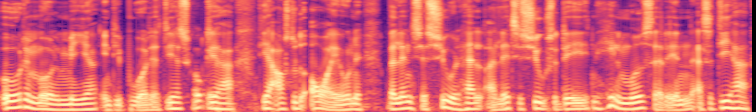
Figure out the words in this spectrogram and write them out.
8 mål mere, end de burde. Altså, de, har, okay. de, har, de har afsluttet over evne. Valencia 7,5 og Atleti 7, så det er i den helt modsatte ende. Altså, de har,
